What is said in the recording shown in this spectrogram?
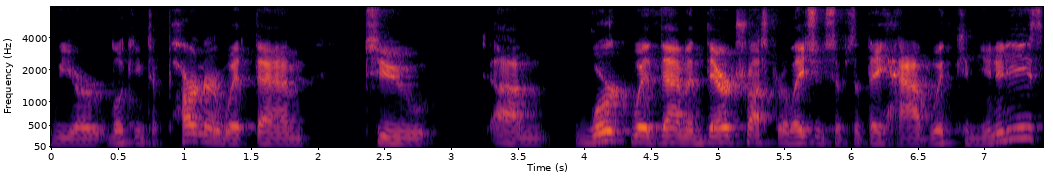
we are looking to partner with them to um, work with them and their trust relationships that they have with communities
